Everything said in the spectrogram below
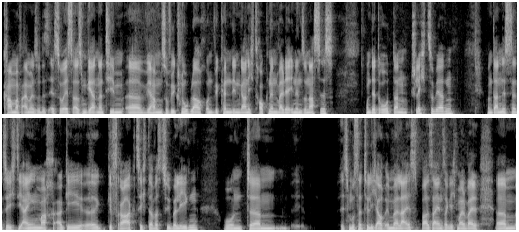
kam auf einmal so das SOS aus dem Gärtnerteam, äh, wir haben so viel Knoblauch und wir können den gar nicht trocknen, weil der innen so nass ist und der droht dann schlecht zu werden. Und dann ist natürlich die Einmach AG äh, gefragt, sich da was zu überlegen. Und ähm, es muss natürlich auch immer leistbar sein, sage ich mal, weil ähm,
